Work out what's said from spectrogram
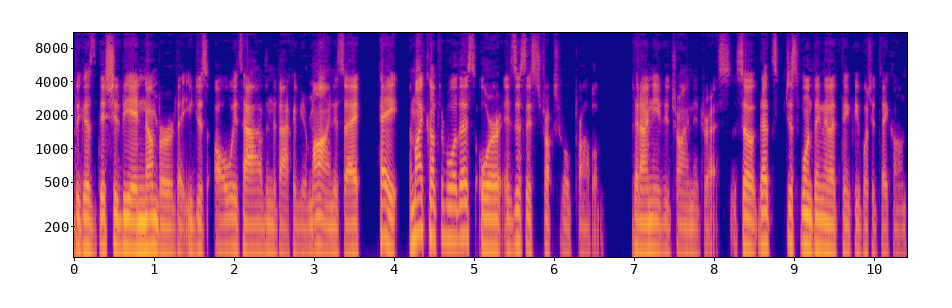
because this should be a number that you just always have in the back of your mind to say, Hey, am I comfortable with this? Or is this a structural problem that I need to try and address? So that's just one thing that I think people should take on.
